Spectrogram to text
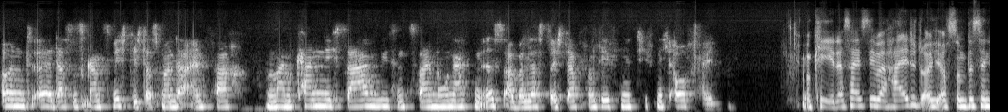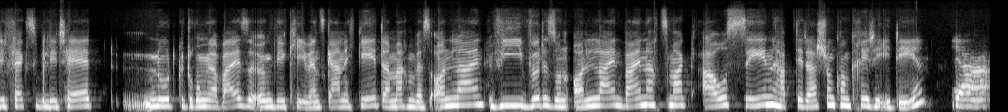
Und äh, das ist ganz wichtig, dass man da einfach, man kann nicht sagen, wie es in zwei Monaten ist, aber lasst euch davon definitiv nicht aufhalten. Okay, das heißt, ihr behaltet euch auch so ein bisschen die Flexibilität, notgedrungenerweise irgendwie, okay, wenn es gar nicht geht, dann machen wir es online. Wie würde so ein Online-Weihnachtsmarkt aussehen? Habt ihr da schon konkrete Ideen? Ja,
